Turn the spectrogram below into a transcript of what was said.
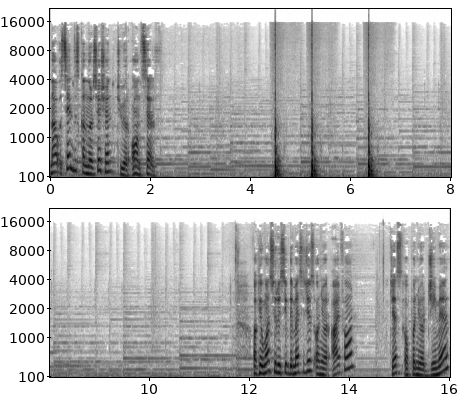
Now send this conversation to your own self. Okay once you receive the messages on your iPhone just open your Gmail.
